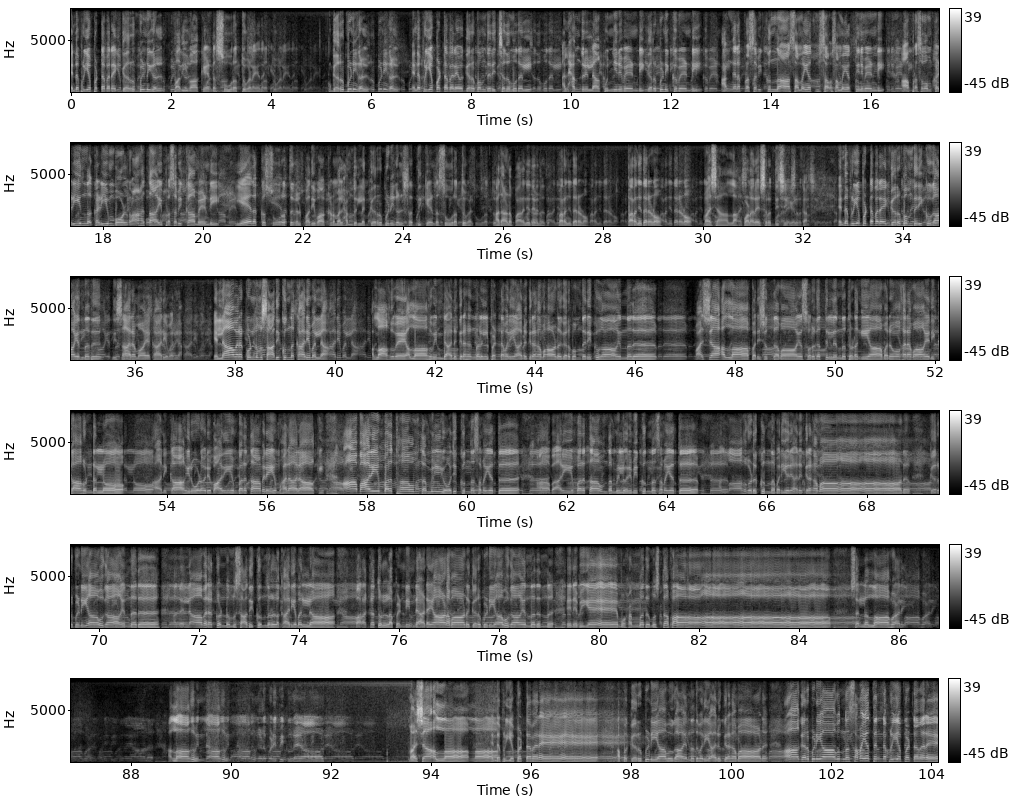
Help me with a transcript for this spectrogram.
എന്റെ പ്രിയപ്പെട്ടവരെ ഗർഭിണികൾ പതിവാക്കേണ്ട ഏതൊക്കെയാണ്? ഗർഭിണികൾ. ഗർഭിണികൾ എന്റെ പ്രിയപ്പെട്ടവരെ ഗർഭം ധരിച്ചത് മുതൽ അലഹമില്ല കുഞ്ഞിനു വേണ്ടി ഗർഭിണിക്ക് വേണ്ടി അങ്ങനെ പ്രസവിക്കുന്ന ആ സമയ സമയത്തിന് വേണ്ടി ആ പ്രസവം കഴിയുന്ന കഴിയുമ്പോൾ റാഹത്തായി പ്രസവിക്കാൻ വേണ്ടി ഏതൊക്കെ സൂറത്തുകൾ പതിവാക്കണം? അലഹമില്ല ഗർഭിണികൾ ശ്രദ്ധിക്കേണ്ട സൂറത്തുകൾ. അതാണ് പറഞ്ഞു തരുന്നത്. പറഞ്ഞു തരണോ? പറഞ്ഞു തരണോ? പറഞ്ഞു തരണോ? പറഞ്ഞു തരണോ മാഷാ വളരെ ശ്രദ്ധിച്ച് കേൾക്കാം. എന്റെ പ്രിയപ്പെട്ടവരെ ഗർഭം ധരിക്കുക എന്നത് നിസാരമായ കാര്യമല്ല. എല്ലാവരെ കൊണ്ടും സാധിക്കുന്ന കാര്യമല്ല. അള്ളാഹുവെ അള്ളാഹുവിന്റെ അനുഗ്രഹങ്ങളിൽ പെട്ട വലിയ അനുഗ്രഹമാണ് ഗർഭം ധരിക്കുക എന്നത്. അല്ലാ പരിശുദ്ധമായ സ്വർഗത്തിൽ നിന്ന് തുടങ്ങിയ മനോഹരമായ നിക്കാഹുണ്ടല്ലോ ആ നിക്കാഹിലൂടെ ഒരു ഭാര്യയും ഭർത്താവിനെയും ഹലാലാക്കി ആ ഭാര്യയും ഭർത്താവും തമ്മിൽ യോജിക്കുന്ന സമയത്ത് ആ ഭാര്യയും ഭർത്താവും തമ്മിൽ ഒരുമിക്കുന്ന സമയത്ത് അള്ളാഹു കൊടുക്കുന്ന വലിയൊരു അനുഗ്രഹമാണ് ഗർഭിണിയാവുക എന്നത്. അതെല്ലാവരെ കൊണ്ടും സാധിക്കുന്നുള്ള കാര്യമല്ല. പറക്കത്തുള്ള പെണ്ണിന്റെ അടയാളമാണ് ഗർഭിണിയാവുക എന്നതെന്ന് നബിയെ മുഹമ്മദ് മുസ്തഫ സല്ലല്ലാഹു അലൈഹി ആഹുവിന്റെ പഠിപ്പിക്കുകയാണ്. എന്റെ പ്രിയപ്പെട്ടവരെ അപ്പൊ ഗർഭിണിയാവുക എന്നത് വലിയ അനുഗ്രഹമാണ്. ആ ഗർഭിണിയാകുന്ന സമയത്തെന്റെ പ്രിയപ്പെട്ടവരെ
